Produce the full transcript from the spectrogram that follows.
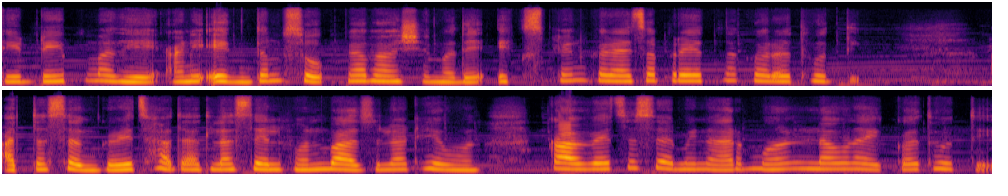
ती डीपमध्ये आणि एकदम सोप्या भाषेमध्ये एक्सप्लेन करायचा प्रयत्न करत होती. आता सगळेच हातातला सेलफोन बाजूला ठेवून काव्याचं सेमिनार मन लावून ऐकत होते.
